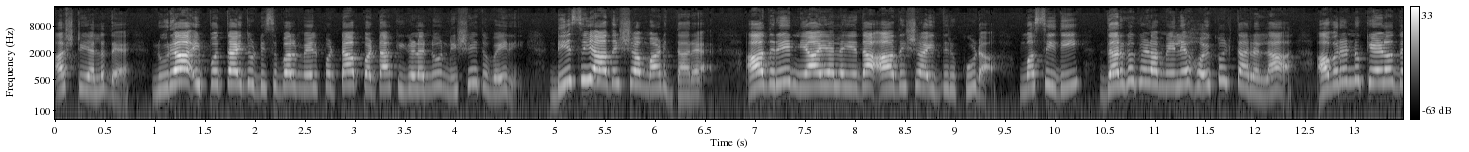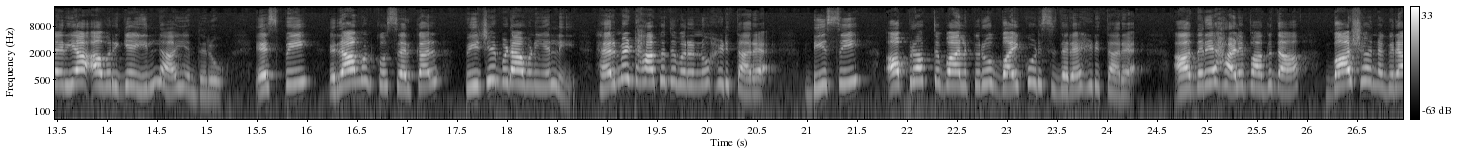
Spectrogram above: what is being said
ಅಷ್ಟೇ ಅಲ್ಲದೆ, ನೂರ ಇಪ್ಪತ್ತೈದು ಡಿಸಿಬಲ್ ಮೇಲ್ಪಟ್ಟ ಪಟಾಕಿಗಳನ್ನು ನಿಷೇಧವೇರಿ ಡಿಸಿ ಆದೇಶ ಮಾಡಿದ್ದಾರೆ. ಆದರೆ ನ್ಯಾಯಾಲಯದ ಆದೇಶ ಇದ್ದರೂ ಕೂಡ ಮಸೀದಿ ದರ್ಗಗಳ ಮೇಲೆ ಹೊಯ್ಕೊಳ್ತಾರಲ್ಲ, ಅವರನ್ನು ಕೇಳೋ ಧೈರ್ಯ ಅವರಿಗೆ ಇಲ್ಲ ಎಂದರು. ಎಸ್ಪಿ ರಾಮಣ್ಕು ಸರ್ಕಲ್ ಪಿಜೆ ಬಡಾವಣೆಯಲ್ಲಿ ಹೆಲ್ಮೆಟ್ ಹಾಕದವರನ್ನು ಹಿಡಿತಾರೆ. ಡಿಸಿ ಅಪ್ರಾಪ್ತ ಬಾಲಕರು ಬೈಕ್ ಓಡಿಸಿದರೆ ಹಿಡಿತಾರೆ. ಆದರೆ ಹಳೆ ಭಾಗದ ಭಾಷಾನಗರ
